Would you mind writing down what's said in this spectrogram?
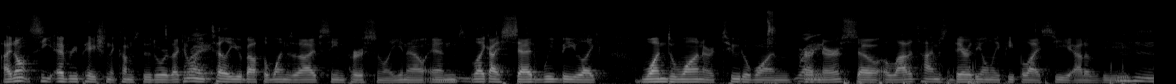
I don't see every patient that comes through the doors. I can only tell you about the ones that I've seen personally, you know. And Mhm. like I said, we'd be like one to one or two to one per Right. nurse. So a lot of times they're the only people I see out of the, Mm-hmm.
